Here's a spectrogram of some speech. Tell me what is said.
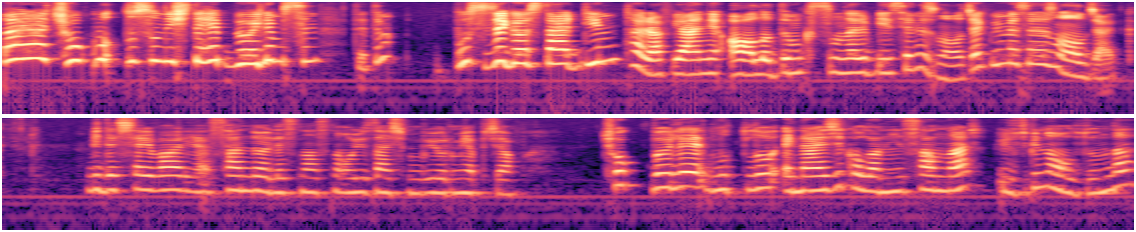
Berra çok mutlusun işte hep böyle misin? Dedim bu size gösterdiğim taraf yani ağladığım kısımları bilseniz ne olacak bilmeseniz ne olacak? Bir de şey var ya sen de öylesin aslında o yüzden şimdi bu yorumu yapacağım. Çok böyle mutlu, enerjik olan insanlar üzgün olduğunda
